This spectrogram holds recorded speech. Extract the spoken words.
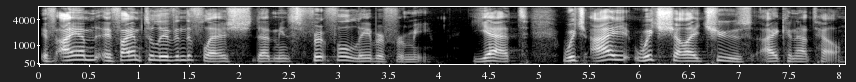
If I am if I am to live in the flesh that means fruitful labor for me. Yet which I which shall I choose I cannot tell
